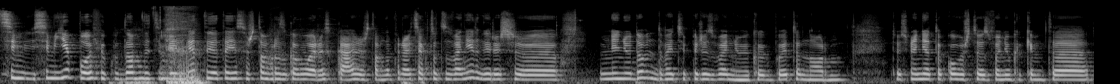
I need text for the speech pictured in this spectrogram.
семье пофиг, удобно тебе или нет, ты это, если что, в разговоре скажешь. Там, например, тебе кто-то звонит, говоришь, «Э, мне неудобно, давайте перезвоню, и как бы это норм. То есть у меня нет такого, что я звоню каким-то...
